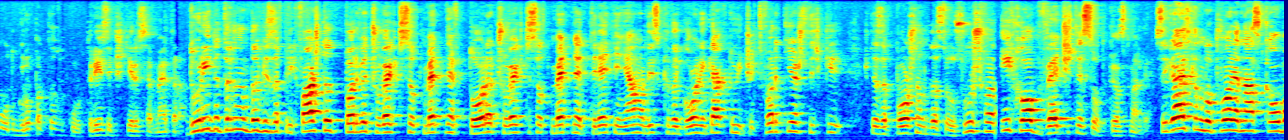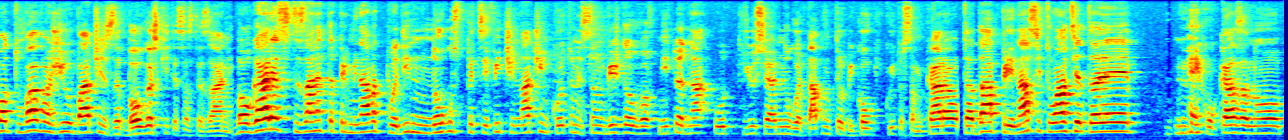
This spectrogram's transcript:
от групата около 30-40 метра. Дори да тръгнат да ви заприхващат, първият човек ще се отметне, втория човек ще се отметне, третия няма да иска да гони, както и четвъртия, всички ще започнат да се ослушват и хоп, вече ще се откъснали. Сега искам да отворя една скълба, това въжи обаче за българските състезания. В България състезанията преминават по един много специфичен начин, който не съм виждал в нито една от UCI многоетапните обиколки, които съм карал. Та да, при нас ситуацията е меко казано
